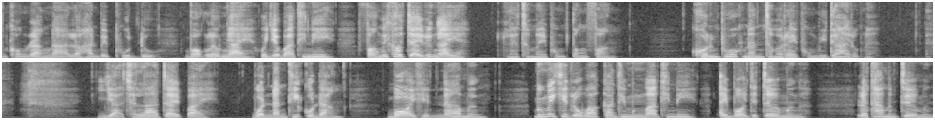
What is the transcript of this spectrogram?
นของร่างหนาแล้วหันไปพูดดุบอกแล้วไงว่าอย่ามาที่นี่ ฟังไม่เข้าใจหรือไง แล้วทำไมผมต้องฟัง คนพวกนั้นทำอะไรผมไม่ได้หรอกนะ อย่าชะล่าใจไป วันนั้นที่โกดัง บอยเห็นหน้ามึง มึงไม่คิดหรอว่าการที่มึงมาที่นี่ ไอ้บอยจะเจอมึง แล้วถ้ามันเจอมึง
